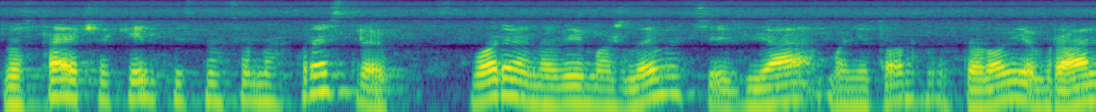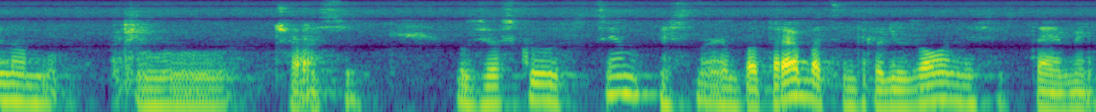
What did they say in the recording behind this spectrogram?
Зростаюча кількість носових пристроїв створює нові можливості для моніторингу здоров'я в реальному часі. У зв'язку з цим існує потреба централізованій системі,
